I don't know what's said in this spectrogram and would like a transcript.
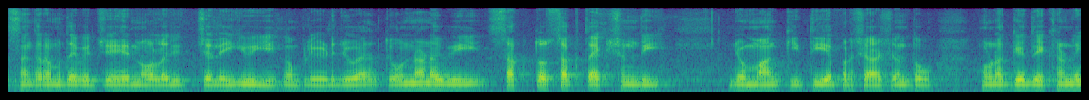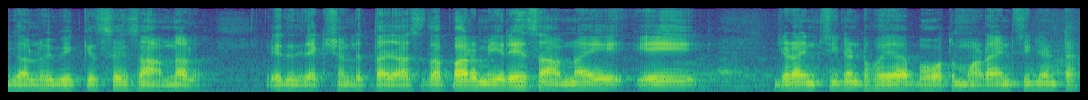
ਸੰਗਰਮ ਦੇ ਵਿੱਚ ਇਹ ਨੌਲੇਜ ਚਲੀ ਗਈ ਹੋਈ ਹੈ ਕੰਪਲੀਟ ਜੋ ਹੈ ਤੇ ਉਹਨਾਂ ਨੇ ਵੀ ਸਖਤ ਤੋਂ ਸਖਤ ਐਕਸ਼ਨ ਦੀ ਜੋ ਮੰਗ ਕੀਤੀ ਹੈ ਪ੍ਰਸ਼ਾਸਨ ਤੋਂ। ਹੁਣ ਅੱਗੇ ਦੇਖਣ ਦੀ ਗੱਲ ਹੋਈ ਵੀ ਕਿਸ ਹਿਸਾਬ ਨਾਲ ਇਹਦੇ ਤੇ ਐਕਸ਼ਨ ਲਿੱਤਾ ਜਾ ਸਕਦਾ। ਪਰ ਮੇਰੇ ਹਿਸਾਬ ਨਾਲ ਇਹ ਇਹ ਜਿਹੜਾ ਇਨਸੀਡੈਂਟ ਹੋਇਆ ਬਹੁਤ ਮਾੜਾ ਇਨਸੀਡੈਂਟ ਹੈ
